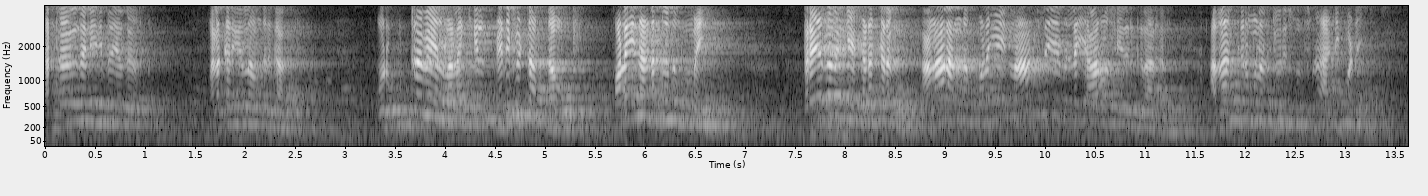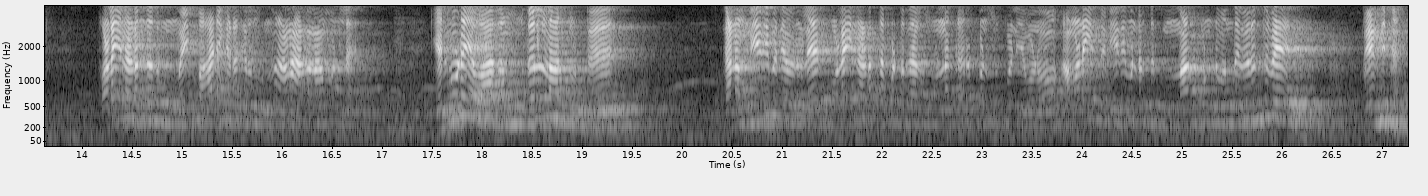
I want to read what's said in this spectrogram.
கற்றறிந்த நீதிபதி வழக்கறிஞர்லாம் வந்திருக்காங்க. ஒரு குற்றவியல் வழக்கில் பெனிஃபிட் ஆஃப் டவுட் கொலை நடந்தது உண்மை. பிரேதம் இங்கே கிடக்கிறது. ஆனால் அந்த கொலையை நான் செய்யவில்லை யாரோ செய்திருக்கிறார்கள். அதான் கிரிமினல் ஜூரிஸ்பிரூடன்ஸ் அடிப்படை. கொலை நடந்தது உண்மை பாடி கிடக்கிறது உண்மை ஆனால் அதை நான் பண்ணல. என்னுடைய வாதம் முதல் நாள் தொட்டு கணம் நீதிபதி அவர்களே கொலை நடத்தப்பட்டதாக சொன்ன கருப்பன் சுப்பன் எவனோ அவனை இந்த நீதிமன்றத்திற்கு முன்னால் கொண்டு வந்து நிறுத்துவேன். நிறுத்திட்டேன்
